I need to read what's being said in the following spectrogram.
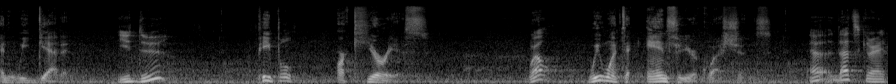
and we get it. You do? People are curious. Well, we want to answer your questions Uh, that's great.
